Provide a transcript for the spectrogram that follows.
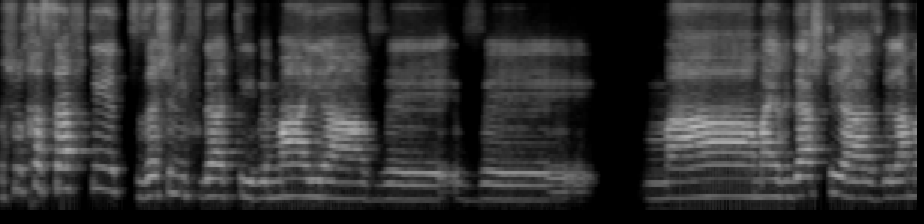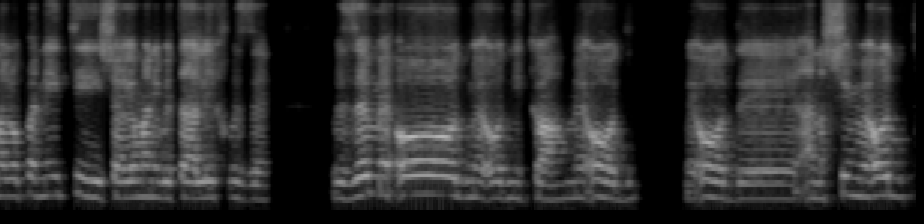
ופשוט חשפתי את זה שנפגעתי ומה היה ומה הרגשתי אז ולמה לא פניתי שהיום אני בתהליך וזה וזה מאוד מאוד ניכר, מאוד, מאוד, אה, אנשים מאוד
